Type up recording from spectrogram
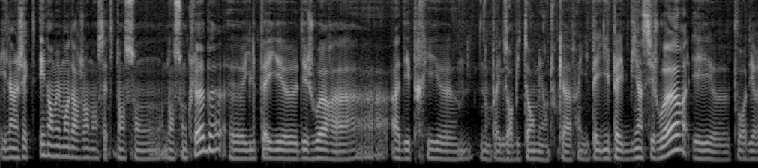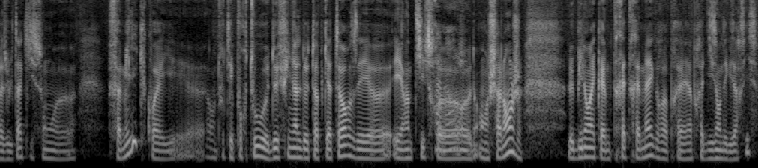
Il injecte énormément d'argent dans, cette, dans, son, dans son club. Euh, il paye euh, des joueurs à, à des prix, euh, non pas exorbitants, mais en tout cas, il, paye, il paye bien ses joueurs et pour des résultats qui sont faméliques. Quoi. Il, en tout et pour tout, deux finales de top 14 et, et un titre challenge. en challenge. Le bilan est quand même très très maigre après, après 10 ans d'exercice.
